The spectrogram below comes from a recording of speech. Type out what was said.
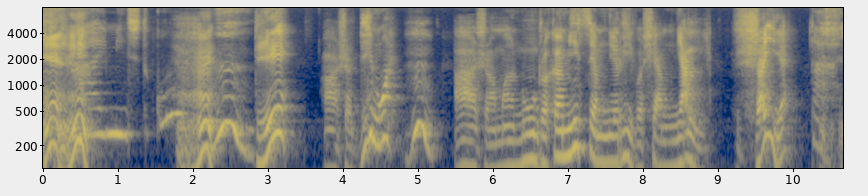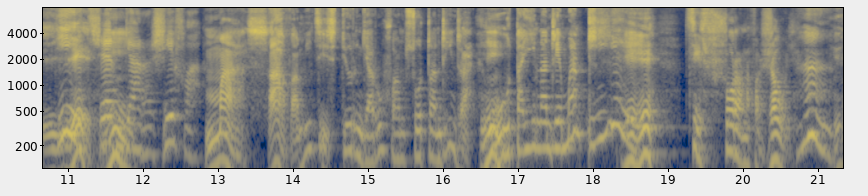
Hay mihitsy tokoa! Dia Aza adino a! Aza manondraka mihitsy amin'ny hariva sy amin'ny alina. Zay a! Tadidio ry Ngaraje fa. Mazava mihitsy izy teo ry Ngaroo fa misaotra indrindra. Ho tahian'Andriamanitra. Ie. Ee, tsisy fisaorana fa zao e.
